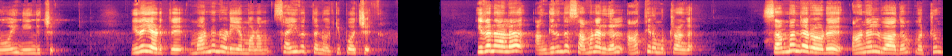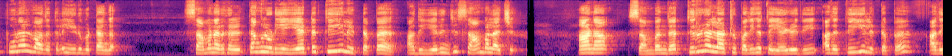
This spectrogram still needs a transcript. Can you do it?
நோய் நீங்கிச்சு. இதையடுத்து மன்னனுடைய மனம் சைவத்தை நோக்கி போச்சு. இதனால் அங்கிருந்த சமணர்கள் ஆத்திரமுற்றாங்க. சம்பந்தரோடு அனல்வாதம் மற்றும் புனல்வாதத்தில் ஈடுபட்டாங்க. சமணர்கள் தங்களுடைய ஏட்டை தீயிலிட்டப்ப அது எரிஞ்சு சாம்பலாச்சு. ஆனால் சம்பந்தர் திருநள்ளாற்று பதிகத்தை எழுதி அதை தீயிலிட்டப்ப அதை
